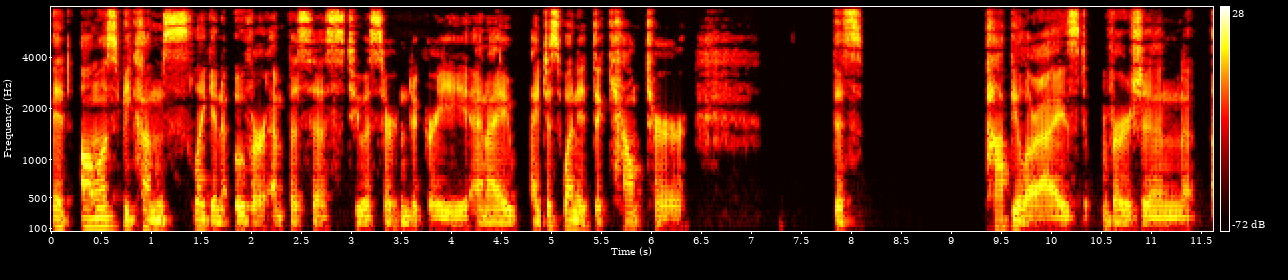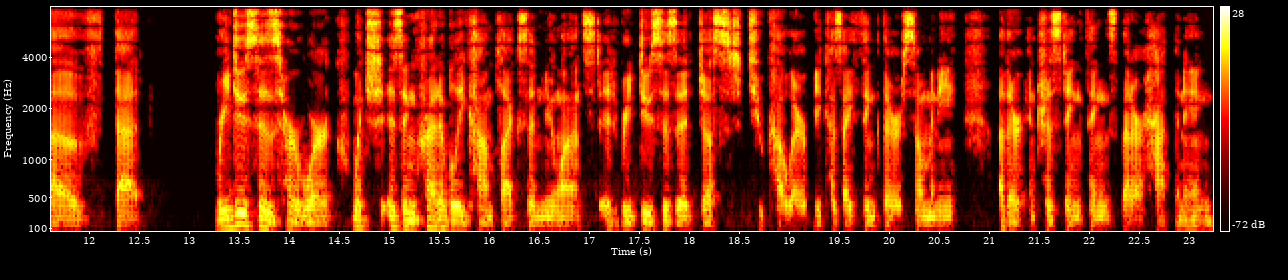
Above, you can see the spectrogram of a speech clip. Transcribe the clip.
it almost becomes like an overemphasis to a certain degree. And I, I just wanted to counter this popularized version of that reduces her work, which is incredibly complex and nuanced. It reduces it just to color because I think there are so many other interesting things that are happening.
